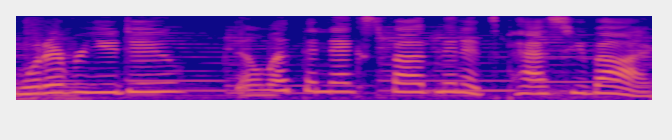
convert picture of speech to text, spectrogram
Whatever you do, don't let the next five minutes pass you by.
